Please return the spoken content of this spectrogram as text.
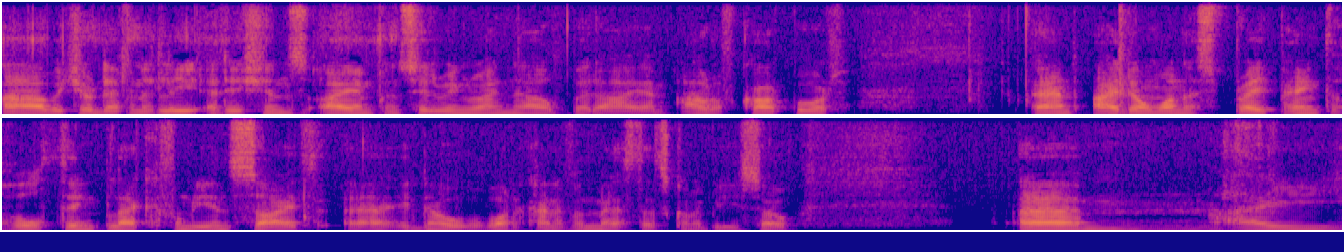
Uh, which are definitely additions I am considering right now, but I am out of cardboard. And I don't want to spray paint the whole thing black from the inside. Uh, you know what kind of a mess that's going to be. So um, I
